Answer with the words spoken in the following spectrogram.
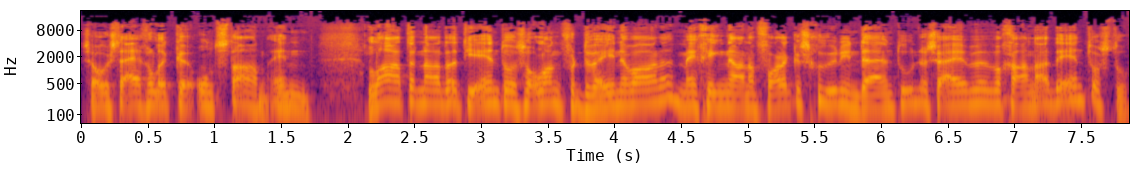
Zo is het eigenlijk eh, ontstaan. En later nadat die Entos al lang verdwenen waren. Men ging naar een varkensschuur in Duin toe. Dan zeiden we we gaan naar de Entos toe.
